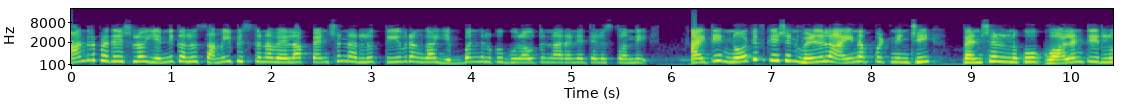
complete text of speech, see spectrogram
ఆంధ్రప్రదేశ్లో ఎన్నికలు సమీపిస్తున్న వేళ పెన్షనర్లు తీవ్రంగా ఇబ్బందులకు గురవుతున్నారనే తెలుస్తోంది. అయితే నోటిఫికేషన్ విడుదల అయినప్పటి నుంచి పెన్షన్లకు వాలంటీర్లు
